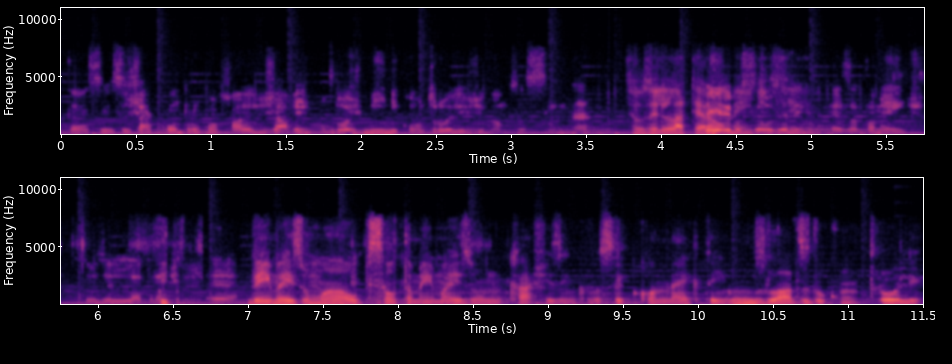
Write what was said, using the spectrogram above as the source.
Então, assim, você já compra um console, ele já vem com dois mini controles, digamos assim, né? Você usa ele lateralmente. Você usa assim, ele, né? exatamente. Você usa ele lateralmente. É, Vem mais uma É, opção também, mais um encaixezinho que você conecta em um dos lados do controle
